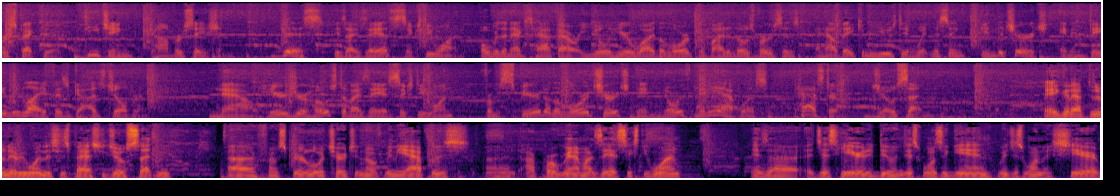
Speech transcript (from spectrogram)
Perspective, teaching, conversation. This is Isaiah 61. Over the next half hour, you'll hear why the Lord provided those verses and how they can be used in witnessing, in the church, and in daily life as God's children. Now, here's your host of Isaiah 61 from Spirit of the Lord Church in North Minneapolis, Pastor Joe Sutton. Hey, good afternoon, everyone. This is Pastor Joe Sutton uh, from Spirit of the Lord Church in North Minneapolis. Uh, our program, Isaiah 61 is uh, just here to do. And just once again, we just want to share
